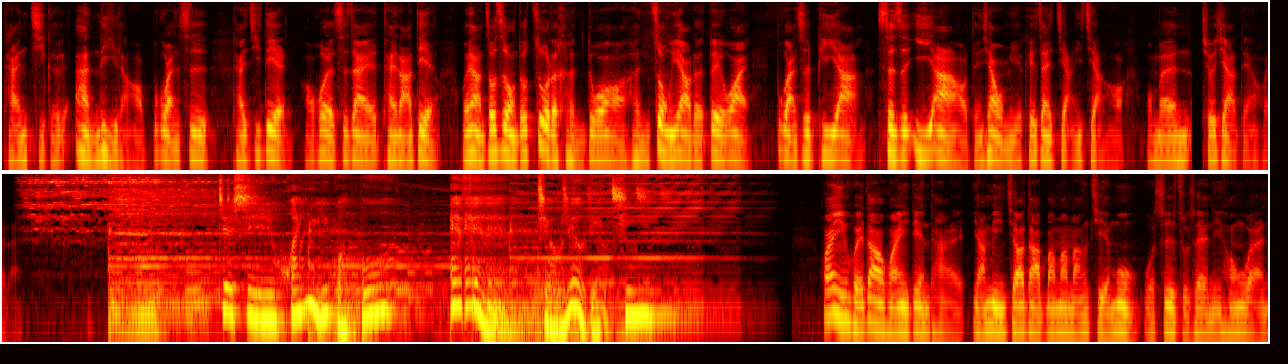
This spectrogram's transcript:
谈几个案例了哈，不管是台积电哦，或者是在台达电，我想周志宏都做了很多哈很重要的对外，不管是 PR 甚至 ER 哈，等一下我们也可以再讲一讲哦。我们休息下，等下回来。这是环宇广播 FM 九六点七。欢迎回到环宇电台阳明交大帮帮忙节目，我是主持人林宏文。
